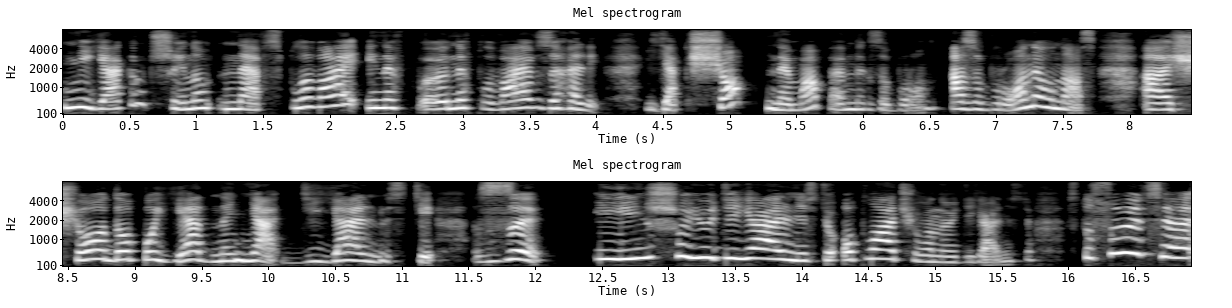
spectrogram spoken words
ніяким чином не вспливає і не впливає взагалі, якщо нема певних заборон. А заборони у нас щодо поєднання діяльності з іншою діяльністю, оплачуваною діяльністю, стосуються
